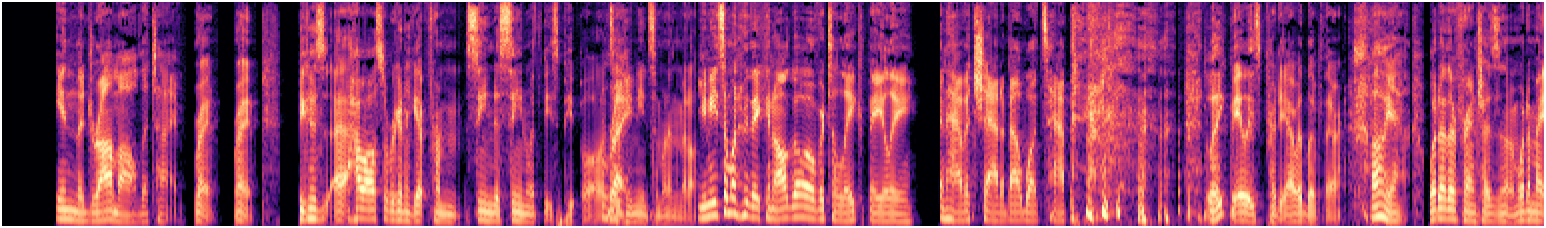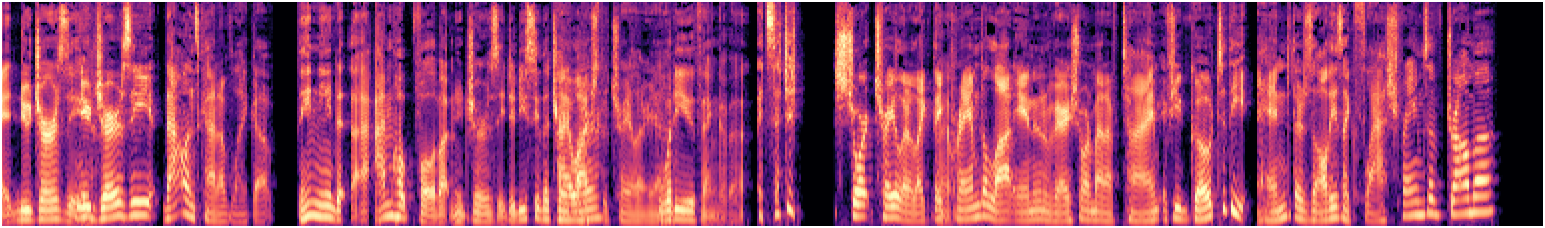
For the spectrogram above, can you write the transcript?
in the drama all the time. right, right. Because uh, how else are we going to get from scene to scene with these people? It's like Right. you need someone in the middle. You need someone who they can all go over to Lake Bailey and have a chat about what's happening. Lake Bailey's pretty. I would live there. oh, yeah. What other franchises? What am I? New Jersey. New Jersey, that one's kind of like a. They need. I- I'm hopeful about New Jersey. Did you see the trailer? I watched the trailer, yeah. What do you think of it? it's such a short trailer. Like they Right. crammed a lot in in a very short amount of time. If you go to the end, there's all these like flash frames of drama.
